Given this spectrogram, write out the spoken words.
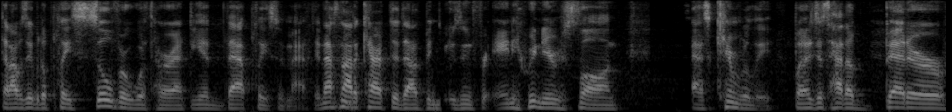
that I was able to play silver with her at the end of that placement match. And that's not a character that I've been using for anywhere near as long as Kimberly, but I just had a better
